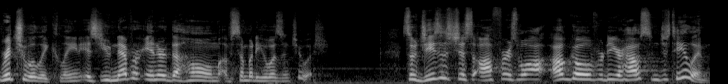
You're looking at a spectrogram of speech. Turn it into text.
ritually clean, is you never entered the home of somebody who wasn't Jewish. So Jesus just offers, well, I'll go over to your house and just heal him.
